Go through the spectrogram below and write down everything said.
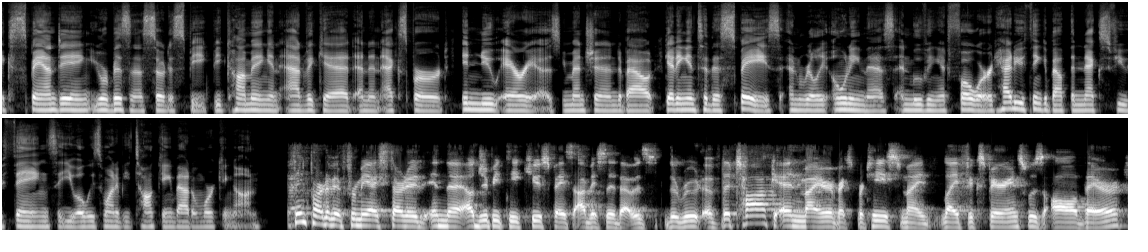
expanding your business, so to speak, becoming an advocate and an expert in new areas? You mentioned about getting into this space and really owning this and moving it forward. How do you think about the next few things that you always want to be talking about and working on? I think part of it for me, I started in the LGBTQ space. Obviously, that was the root of the talk and my area of expertise. My life experience was all there.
